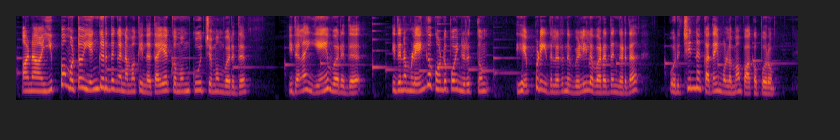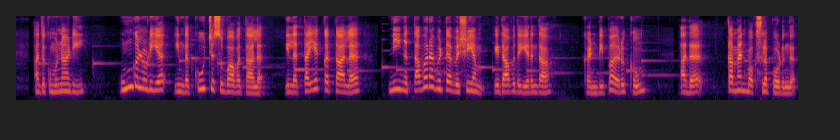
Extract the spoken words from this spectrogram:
ஆனால் இப்போ மட்டும் எங்கேருந்துங்க நமக்கு இந்த தயக்கமும் கூச்சமும் வருது? இதெல்லாம் ஏன் வருது? இது நம்மளை எங்கே கொண்டு போய் நிறுத்தும்? எப்படி இதிலிருந்து வெளியில் வர்றதுங்கிறத ஒரு சின்ன கதை மூலமாக பார்க்க போகிறோம் அதுக்கு முன்னாடி உங்களுடைய இந்த கூச்ச சுபாவத்தால் இல்லை தயக்கத்தால் நீங்கள் தவற விட்ட விஷயம் ஏதாவது இருந்தால் கண்டிப்பாக இருக்கும். அதை கமெண்ட் பாக்ஸில் போடுங்க.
